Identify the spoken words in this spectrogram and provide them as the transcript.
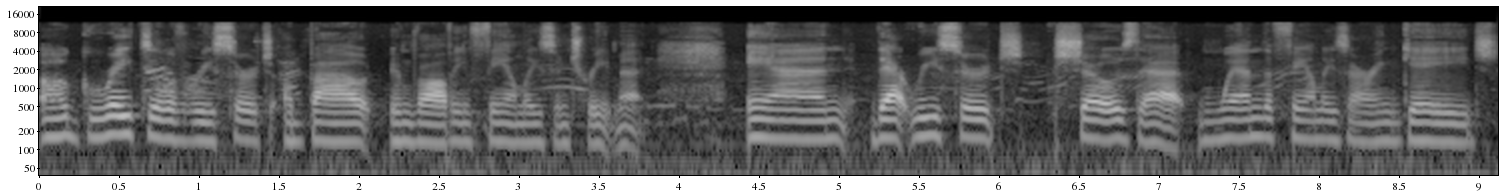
a great deal of research about involving families in treatment. And that research shows that when the families are engaged,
